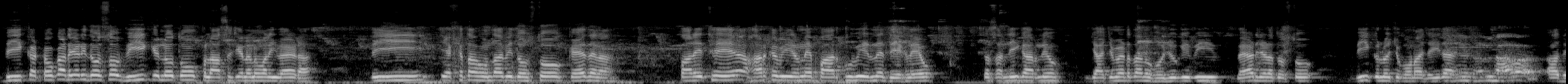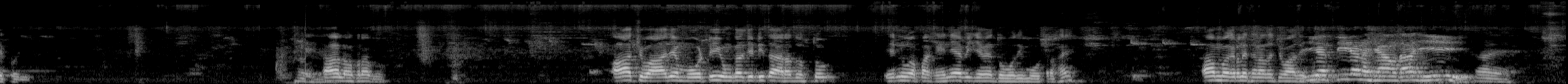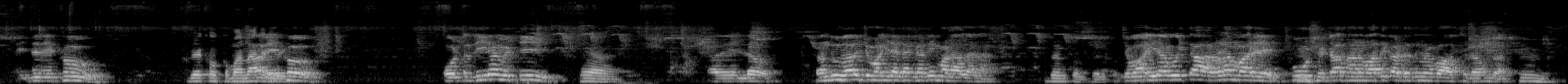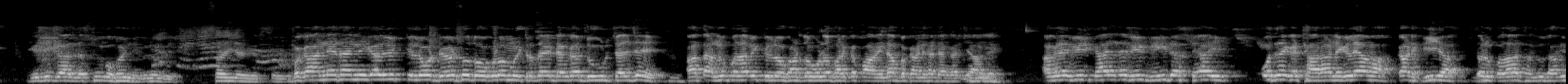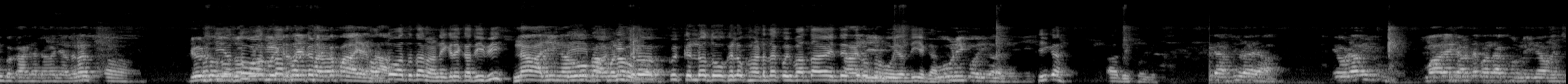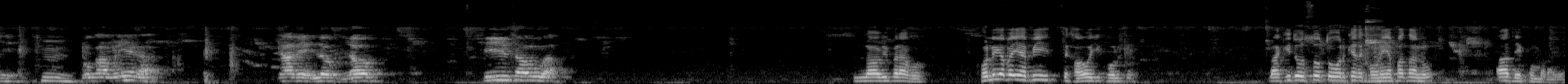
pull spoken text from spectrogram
ਵੀ ਘੱਟੋ ਘੱਟ ਜਿਹੜੀ ਦੋਸਤੋ 20 ਕਿਲੋ ਤੋਂ ਪਲੱਸ ਚੱਲਣ ਵਾਲੀ ਵੈੜ ਆ। ਵੀ ਇੱਕ ਤਾਂ ਹੁੰਦਾ ਵੀ ਦੋਸਤੋ ਕਹਿ ਦੇਣਾ ਪਰ ਇੱਥੇ ਹਰ ਇੱਕ ਵੀਰ ਨੇ ਪਾਰਕੂ ਵੀਰ ਨੇ ਦੇਖ ਲਿਓ ਤਸੱਲੀ ਕਰ ਲਿਓ। ਜੱਜਮੈਂਟ ਤੁਹਾਨੂੰ ਹੋ ਜੂਗੀ ਵੀ ਵੈੜ ਜਿਹੜਾ ਦੋਸਤੋ 20 ਕਿਲੋ ਚਵਾਉਣਾ ਚਾਹੀਦਾ। ਇਹ ਸੰਧੂ ਸਾਹਿਬ। ਆ ਦੇਖੋ ਜੀ। ਆ ਲਓ ਭਰਾਵੋ। ਆ ਚਵਾ ਜੇ ਮੋਟੀ ਉਂਗਲ ਜਿੱਡੀ ਧਾਰ ਆ ਦੋਸਤੋ। ਇਹਨੂੰ ਆਪਾਂ ਕਹਿੰਦੇ ਆ ਵੀ ਜਿਵੇਂ ਦੋ ਦੀ ਮੋਟਰ ਹੈ। ਆ ਮਗਰਲੇ ਥਣਾ ਤੋਂ ਚਵਾ ਜੀ ਦੇ ਅੱਧੀ ਦਾ ਨਸ਼ਾ ਆਉਂਦਾ ਜੀ। ਹਾਏ ਇੱਧਰ ਦੇਖੋ। ਦੇਖੋ ਕਮਾਲਾਂ ਆ ਕਰੇ ਦੇਖੋ। ਉੱਟਦੀ ਨਾ ਮਿੱਟੀ। ਹਾਂ। ਆ ਵੇਖ ਲਓ। ਸੰਧੂ ਸਾਹਿਬ ਚਵਾਈ ਦਾ ਡੰਗਰ ਨਹੀਂ ਮਾੜਾ ਲੈਣਾ। ਬਿਲਕੁਲ ਬਿਲਕੁਲ। ਚਵਾਈ ਦਾ ਕੋਈ ਧਾਰ ਨਾ ਮਾਰੇ। ਭੂਰ ਛਿੱਟਾ ਥਣ ਵੱਧ ਘੱਟ ਤੇ ਮੈਂ ਵਾਪਸ ਲਾਉਂਗਾ ਹੂੰ। ਜਿਹੜੀ ਗੱਲ ਦੱਸੂਗਾ ਉਹ ਹੀ ਨਿਕਲੂਗੀ। ਸਹੀ ਹੈ ਵੀਰ ਸਹੀ ਹੈ। ਬਗਾਨੇ ਦਾ ਇੰਨੀ ਗੱਲ ਵੀ ਕਿਲੋ 150 2 ਕਿਲੋਮੀਟਰ ਦੇ ਡੰਗਰ ਦੂਰ ਚੱਲ ਜੇ ਆ ਤੁਹਾਨੂੰ ਪਤਾ ਵੀ ਕਿਲੋ ਖੰਡ ਦੋ ਕਿਲੋ ਫ਼ਰਕ ਪਾ ਜਾਂਦਾ ਬਗਾਨੇ ਦਾ ਡੰਗਰ ਜਾ ਕੇ। ਅਗਲੇ ਵੀਰ ਕਹ ਜਾਂਦੇ ਵੀਰ 20 ਦੱਸਿਆ ਸੀ ਉਹਦੇ ਕਿ 18 ਨਿਕਲਿਆ ਵਾ ਘਟ ਗਈ ਆ। ਤੁਹਾਨੂੰ ਪਤਾ ਸੰਧੂ ਸਾਹਿਬ ਵੀ ਬਗਾਨੇ ਦਾ ਡੰਗਰ ਜਾਂਦਾ ਨਾ। ਹਾਂ। 150 ਕਦੀ 200 ਅੱਧੋ ਅੱਧ ਦਾ ਕਿਲੋਮੀਟਰ ਦਾ ਫ਼ਰਕ ਪਾ ਜਾਂਦਾ। ਅੱਧੋ ਅੱਧ ਦਾ ਨਾ ਨਿਕਲੇ ਕਦੀ ਵੀ। ਨਾ ਜੀ ਨਾ ਤੇ ਉਹ ਕੰਮ ਨਾ ਬਾਕੀ ਚਲੋ ਹੋਊਗਾ ਕੋਈ ਕਿਲੋ 2 ਕਿਲੋ ਖੰਡ ਦਾ ਕੋਈ ਵਾਧਾ ਹੋ ਜਾਂਦੀ ਹੈ ਗੱਲ। ਉਹ ਨਹੀਂ ਕੋਈ ਗੱਲ ਨਹੀਂ ਜੀ। ਠੀਕ ਆ? ਆ ਦੇਖੋ ਜੀ। ਡਰ ਜੁੜਾਇਆ। ਇਹੜਾ ਵੀ ਮਾਰੇ ਛੱਡਦੇ ਬੰਦਾ ਖੁਰਲੀ ਨਾ ਬੱਚੇ ਹੂੰ। ਉਹ ਕੰਮ ਨਹੀਂ ਹੈਗਾ। ਜਾ ਵੇ ਲੋ ਲੋ ਫੀਲ ਸਾਊਗਾ ਲਓ ਵੀ ਭਰਾਵੋ ਖੋਲ ਗਿਆ ਬਾਈ ਹੈਪੀ ਦਿਖਾਓ ਜੀ ਖੋਲ ਕੇ। ਬਾਕੀ ਦੋਸਤੋ ਤੋੜ ਕੇ ਦਿਖਾਉਣੇ ਆਪਾਂ ਤੁਹਾਨੂੰ। ਆਹ ਦੇਖੋ ਮੜਾ ਜੀ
